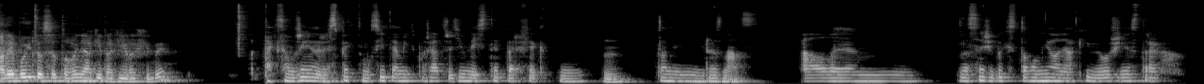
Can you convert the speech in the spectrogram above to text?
a nebojíte se toho nějaký takovýhle chyby? Tak samozřejmě respekt musíte mít pořád, předtím nejste perfektní. Hmm. To není nikdo z nás. Ale mm, zase, že bych z toho měla nějaký vyloženě strach.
